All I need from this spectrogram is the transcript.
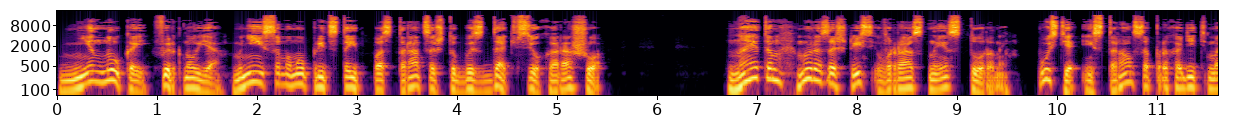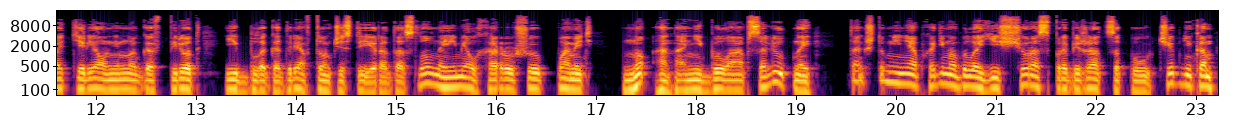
«Не нукай!» – фыркнул я. «Мне и самому предстоит постараться, чтобы сдать все хорошо». На этом мы разошлись в разные стороны. Пусть я и старался проходить материал немного вперед и благодаря в том числе и родословно имел хорошую память, но она не была абсолютной, так что мне необходимо было еще раз пробежаться по учебникам,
